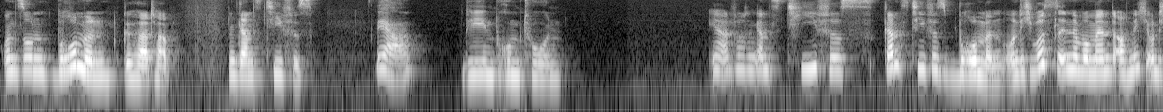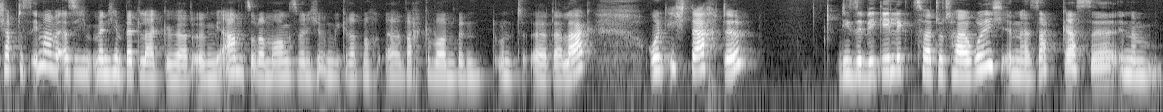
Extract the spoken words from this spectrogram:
und so ein Brummen gehört habe. Ein ganz tiefes. Ja. Wie ein Brummton. Ja, einfach ein ganz tiefes, ganz tiefes Brummen. Und ich wusste in dem Moment auch nicht, und ich habe das immer, also ich, wenn ich im Bett lag, gehört, irgendwie abends oder morgens, wenn ich irgendwie gerade noch äh, wach geworden bin und äh, da lag. Und ich dachte, diese WG liegt zwar total ruhig in einer Sackgasse, in einem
